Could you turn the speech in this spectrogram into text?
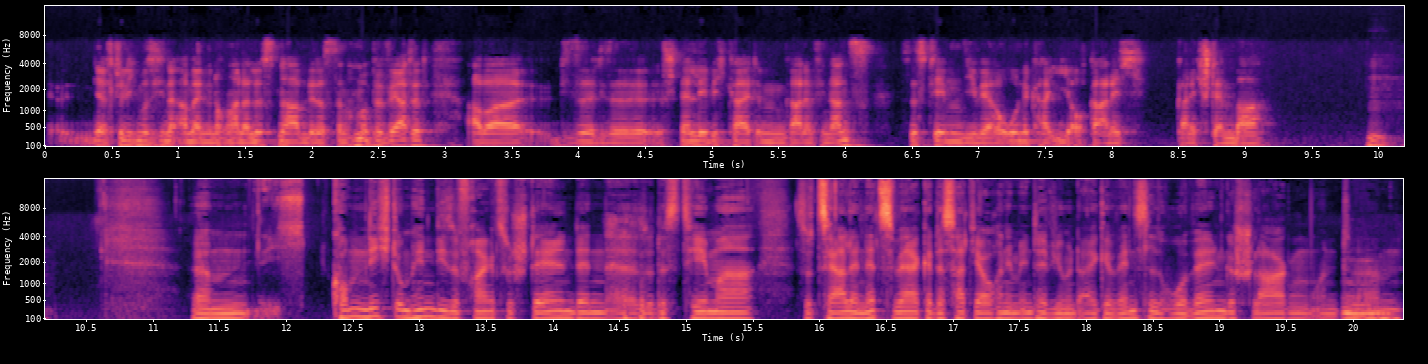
äh, ja, natürlich muss ich am Ende noch einen Analysten haben, der das dann nochmal bewertet, aber diese, diese Schnelllebigkeit im, gerade im Finanzsystem, die wäre ohne KI auch gar nicht, gar nicht stemmbar. Hm. Ähm, ich komme nicht umhin, diese Frage zu stellen, denn äh, so das Thema soziale Netzwerke, das hat ja auch in dem Interview mit Eike Wenzel hohe Wellen geschlagen und mhm. ähm,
